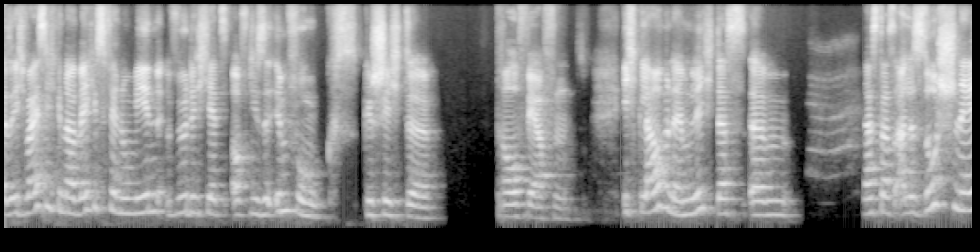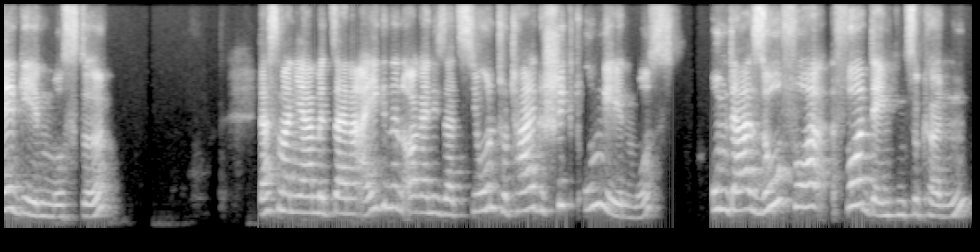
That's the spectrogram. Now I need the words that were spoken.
also ich weiß nicht genau, welches Phänomen würde ich jetzt auf diese Impfungsgeschichte draufwerfen. Ich glaube nämlich, dass, ähm, dass das alles so schnell gehen musste, dass man ja mit seiner eigenen Organisation total geschickt umgehen muss, um da so vor, vordenken zu können,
